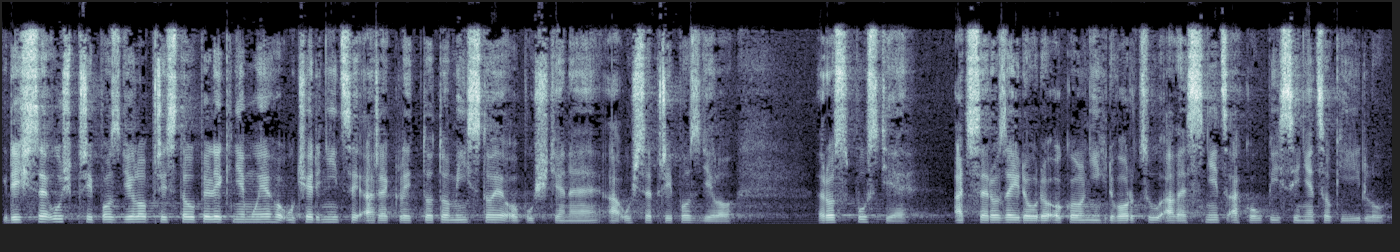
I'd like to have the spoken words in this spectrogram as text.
Když se už připozdilo, přistoupili k němu jeho učedníci a řekli, toto místo je opuštěné a už se připozdilo. Rozpust je, ať se rozejdou do okolních dvorců a vesnic a koupí si něco k jídlu.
